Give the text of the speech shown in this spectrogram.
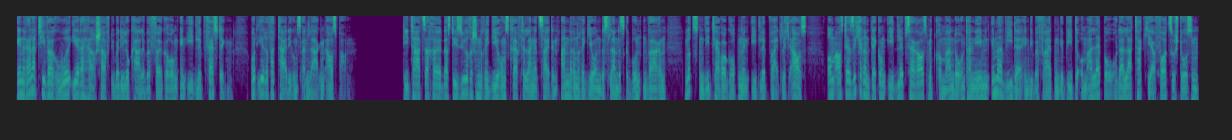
in relativer Ruhe ihre Herrschaft über die lokale Bevölkerung in Idlib festigen und ihre Verteidigungsanlagen ausbauen. Die Tatsache, dass die syrischen Regierungskräfte lange Zeit in anderen Regionen des Landes gebunden waren, nutzten die Terrorgruppen in Idlib weitlich aus, um aus der sicheren Deckung Idlibs heraus mit Kommandounternehmen immer wieder in die befreiten Gebiete um Aleppo oder Latakia vorzustoßen,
